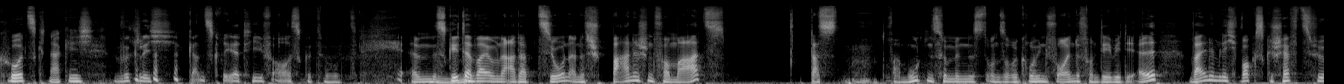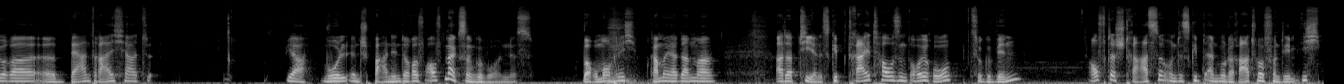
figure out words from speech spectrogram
Kurz, knackig. wirklich ganz kreativ ausgetobt. Ähm, Es geht dabei um eine Adaption eines spanischen Formats. Das vermuten zumindest unsere grünen Freunde von DWDL, weil nämlich Vox-Geschäftsführer äh, Bernd Reichert ja wohl in Spanien darauf aufmerksam geworden ist. Warum auch nicht? Kann man ja dann mal adaptieren. Es gibt 3000 Euro zu gewinnen auf der Straße und es gibt einen Moderator, von dem ich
